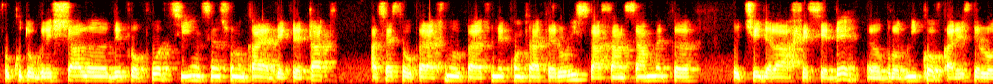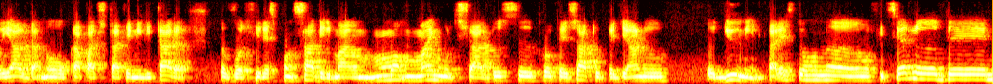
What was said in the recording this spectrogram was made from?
făcut o greșeală de proporții în sensul în care a decretat această operațiune, operațiune contrateroristă. Asta înseamnă că cei de la FSB, Brodnikov, care este loial, dar nu o capacitate militară, vor fi responsabili. Mai, mai mult și-a adus protejatul pe generalul Dumin, care este un uh, ofițer de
